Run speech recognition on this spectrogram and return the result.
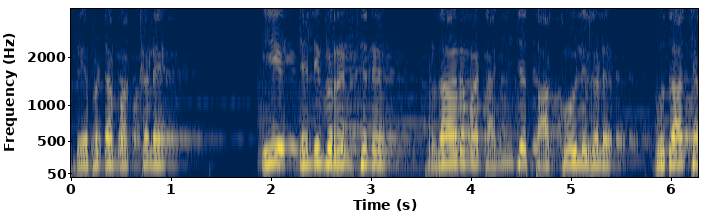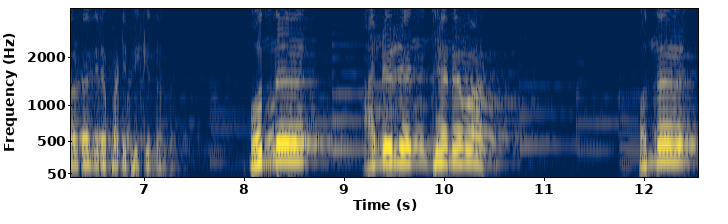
പ്രിയപ്പെട്ട മക്കളെ ഈ ഡെലിവറൻസിന് പ്രധാനമായിട്ട് അഞ്ച് താക്കോലുകൾ ഭൂതാചൗടകര് പഠിപ്പിക്കുന്നുണ്ട്. ഒന്ന് അനുരഞ്ജനമാണ്. ഒന്ന്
